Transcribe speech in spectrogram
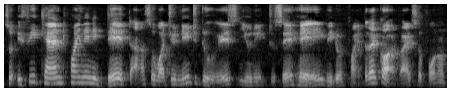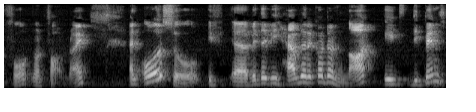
So if we can't find any data so what you need to do is you need to say hey we don't find the record right? So 404 not found right? And also if uh, whether we have the record or not it depends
